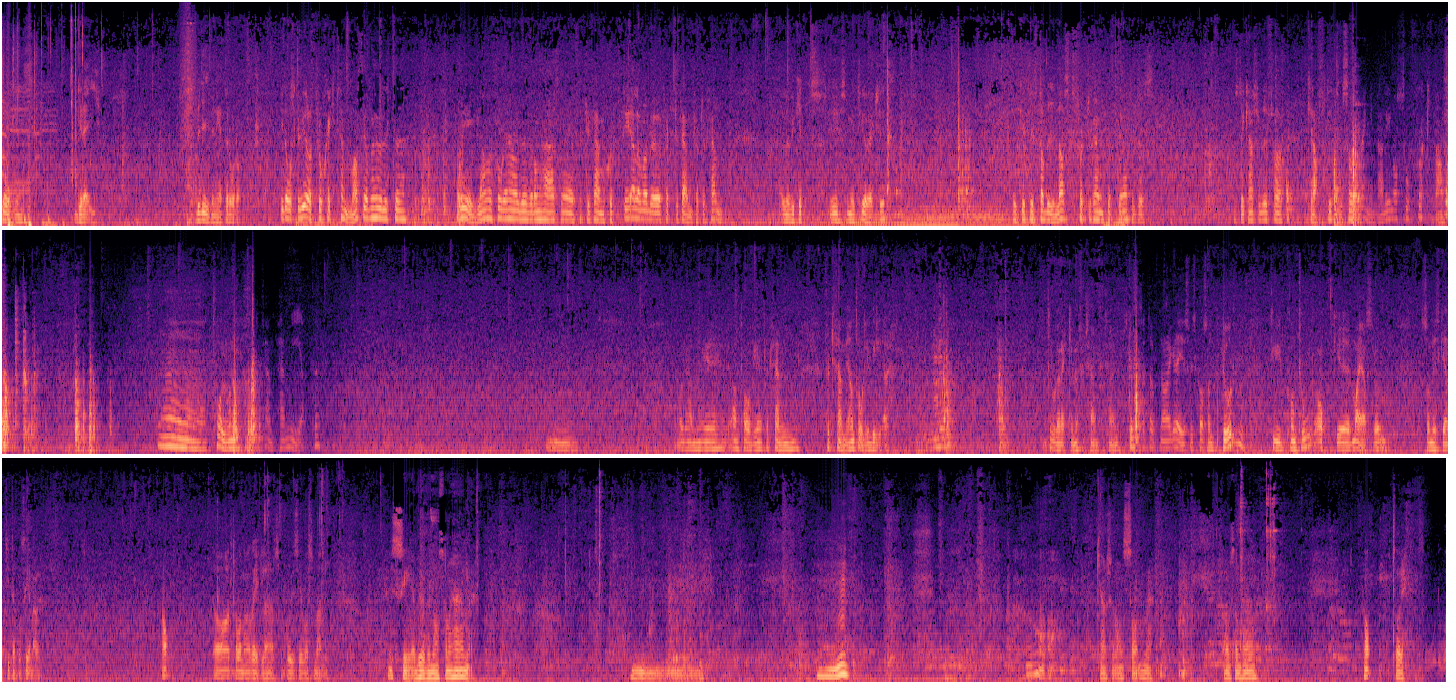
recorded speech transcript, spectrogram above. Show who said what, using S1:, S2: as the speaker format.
S1: dagens grej. Begivenheter då, då. Idag ska vi göra ett projekt hemma så jag behöver lite regler. Men frågan är om jag behöver de här som är 45-70 eller om jag behöver 45-45. Eller vilket det är som är tillräckligt. Vilket är stabilast? 45-70 naturligtvis. Fast det kanske blir för kraftigt. Och så regnar det något så fruktansvärt. Eh, mm, 12,95 per meter. Mm. Och den är antagligen 45, 45 är antagligen billigare. Jag tror det räcker med 45 45. Ska bara sätta upp några grejer så vi ska ha som dörr till kontor och eh, Majas rum som vi ska titta på senare. Ja, jag tar några regler här så får vi se vad som händer. Vi ser, jag behöver någon sån här med. Mm. Mm. Ja, kanske någon sån med. Någon sån här. Ja, ta det.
